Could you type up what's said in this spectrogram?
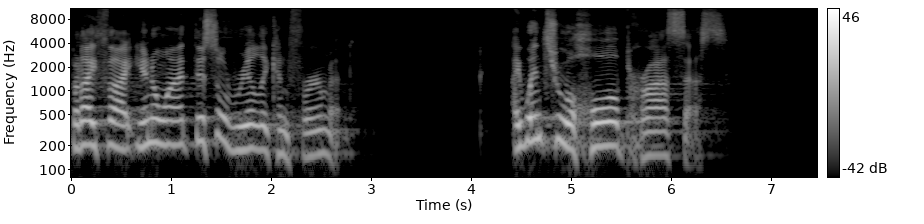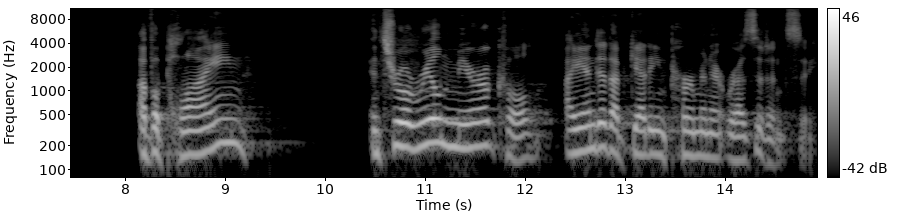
But I thought, you know what? This will really confirm it. I went through a whole process of applying, and through a real miracle, I ended up getting permanent residency.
